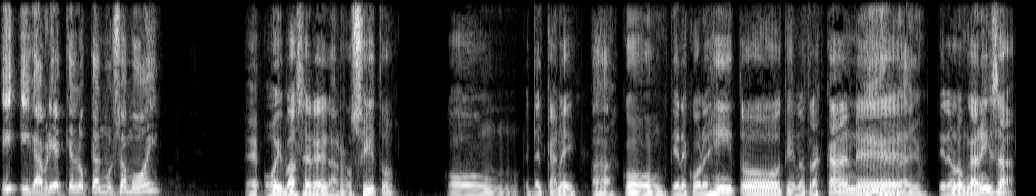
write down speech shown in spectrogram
Y, Gabriel, ¿qué es lo que almorzamos hoy? Eh, hoy va a ser el arrocito con el del cané. Con, tiene conejito, tiene otras carnes, tiene longaniza,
